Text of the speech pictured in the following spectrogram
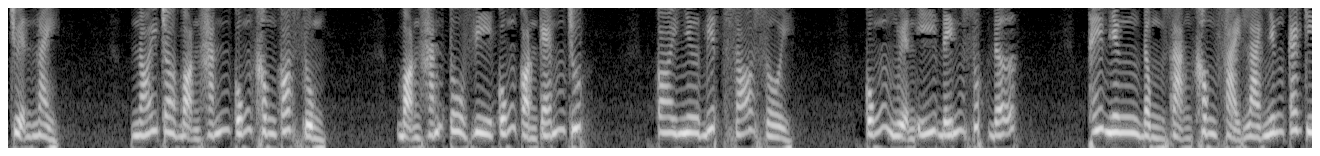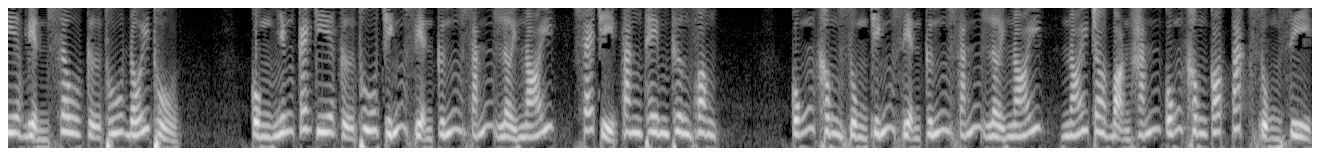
Chuyện này. Nói cho bọn hắn cũng không có dùng. Bọn hắn tu vi cũng còn kém chút. Coi như biết rõ rồi. Cũng nguyện ý đến giúp đỡ. Thế nhưng đồng dạng không phải là những cái kia biển sâu cử thú đối thủ. Cùng những cái kia cử thú chính diện cứng rắn lời nói, sẽ chỉ tăng thêm thương vong. Cũng không dùng chính diện cứng rắn lời nói, nói cho bọn hắn cũng không có tác dụng gì.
